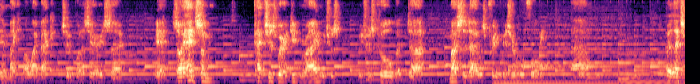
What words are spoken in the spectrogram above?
then making my way back to Buenos Aires. So, yeah. So I had some patches where it didn't rain, which was which was cool, but uh, most of the day was pretty miserable for me. Um, but that's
